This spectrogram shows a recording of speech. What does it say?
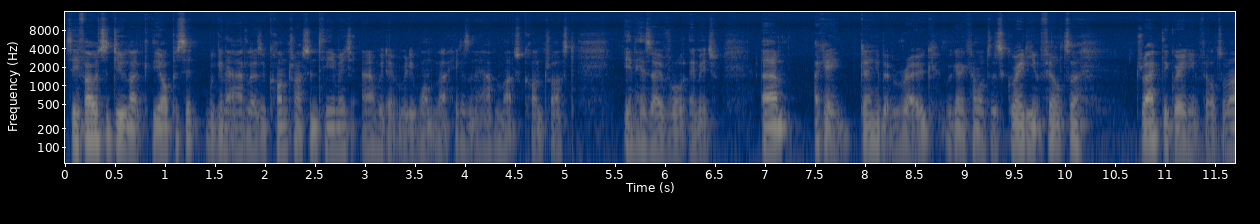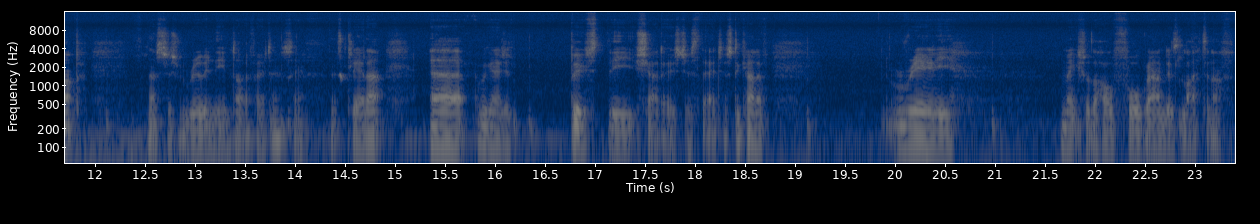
see if I were to do like the opposite we're going to add loads of contrast into the image and we don't really want that. He doesn't have much contrast in his overall image. Um, okay going a bit rogue we're going to come onto this gradient filter. Drag the gradient filter up. That's just ruined the entire photo so let's clear that. Uh, we're going to just boost the shadows just there just to kind of really make sure the whole foreground is light enough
